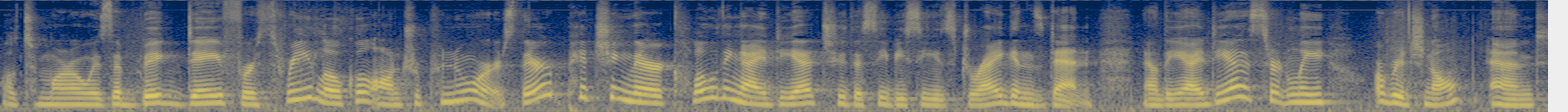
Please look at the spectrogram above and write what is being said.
Well, tomorrow is a big day for three local entrepreneurs. They're pitching their clothing idea to the CBC's Dragons' Den. Now, the idea is certainly original and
